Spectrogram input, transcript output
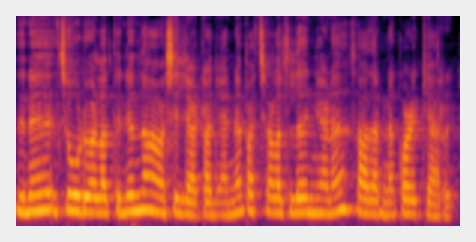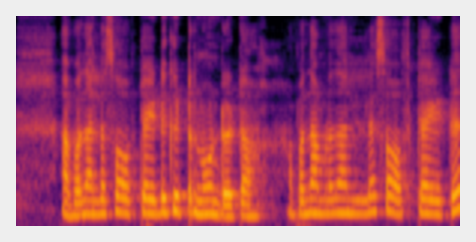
ഇതിന് ചൂടുവെള്ളത്തിന്റെ ഒന്നും ആവശ്യമില്ല കേട്ടോ. ഞാൻ പച്ചവെള്ളത്തിൽ തന്നെയാണ് സാധാരണ കുഴയ്ക്കാറ്. അപ്പോൾ നല്ല സോഫ്റ്റായിട്ട് കിട്ടണമുണ്ട് കേട്ടോ. അപ്പോൾ നമ്മൾ നല്ല സോഫ്റ്റായിട്ട്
